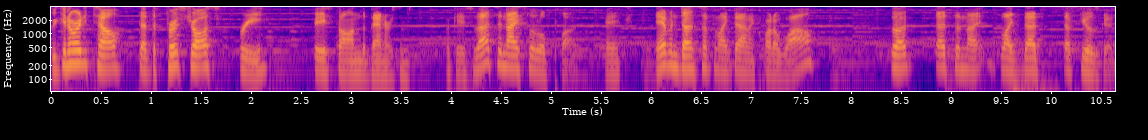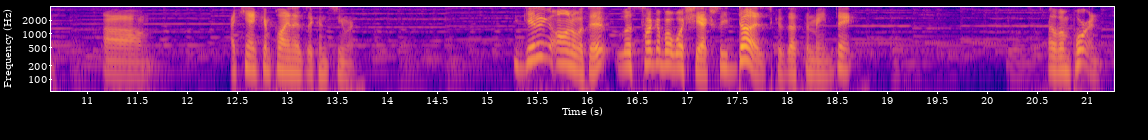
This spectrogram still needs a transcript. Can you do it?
we can already tell that the first draw is free based on the banners. Okay, so that's a nice little plus. Okay, they haven't done something like that in quite a while, so that's a nice like that's that feels good. Um, I can't complain as a consumer. Getting on with it, let's talk about what she actually does because that's the main thing of importance.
